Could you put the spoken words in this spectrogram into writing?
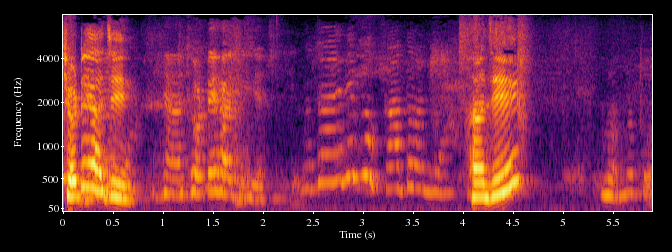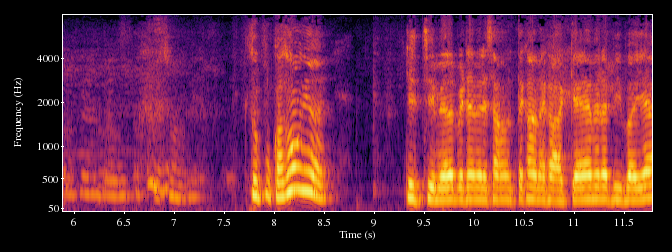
ਛੋਟੇ ਹਾਜੀ ਹਾਂ ਛੋਟੇ ਹਾਜੀ ਹੈ ਹਾਂਜੀ? ਤੂੰ ਭੁੱਖਾ ਸੌਂ ਗਿਆ? ਕਿੱਥੇ ਮੇਰਾ ਬੇਟਾ ਮੇਰੇ ਸਾਹਮਣੇ ਤੇ ਖਾਣਾ ਖਾ ਕੇ ਆਇਆ ਮੇਰਾ ਬੀਬਾ ਆ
